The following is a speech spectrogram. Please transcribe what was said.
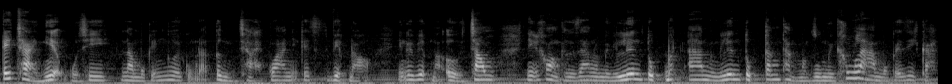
cái trải nghiệm của chi là một cái người cũng đã từng trải qua những cái việc đó, những cái việc mà ở trong, những cái khoảng thời gian mà mình liên tục bất an, mình liên tục căng thẳng mặc dù mình không làm một cái gì cả.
